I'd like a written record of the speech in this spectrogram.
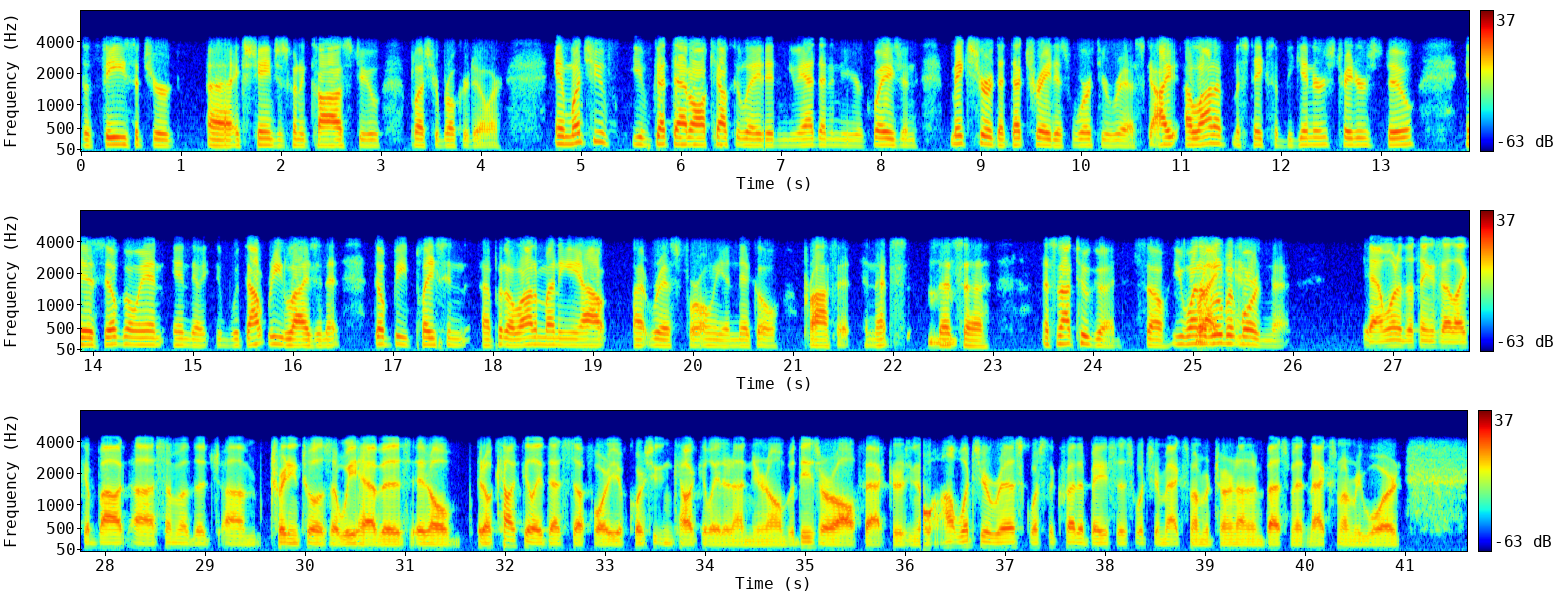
the fees that your uh, exchange is going to cost you, plus your broker dealer. And once you've you've got that all calculated and you add that into your equation, make sure that that trade is worth your risk. I a lot of mistakes that beginners traders do is they'll go in and they, without realizing it, they'll be placing uh, put a lot of money out at risk for only a nickel profit, and that's mm-hmm. that's uh that's not too good. So you want right. a little bit more than that. Yeah, one of the things I like about uh, some of the um, trading tools that we have is it'll it'll calculate that stuff for you. Of course, you can calculate it on your own, but these are all factors. You know, how, what's your risk? What's the credit basis? What's your maximum return on investment? Maximum reward?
